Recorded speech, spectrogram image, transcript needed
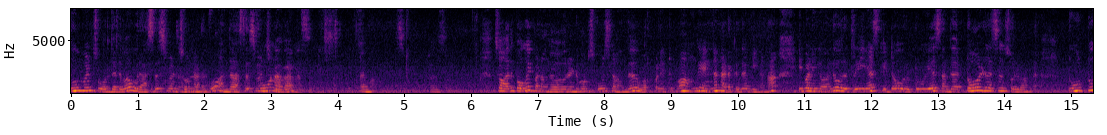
டூ மந்த்ஸ் ஒரு தடவை ஒரு அசஸ்மெண்ட்ஸும் நடக்கும். அந்த அசஸ்மெண்ட்ஸ் ஆமாம் ஸோ அது போக இப்போ நாங்கள் ஒரு ரெண்டு மூணு ஸ்கூல்ஸில் வந்து ஒர்க் பண்ணிட்டுருக்கோம். அங்கே என்ன நடக்குது அப்படின்னா இப்போ நீங்கள் வந்து ஒரு த்ரீ இயர்ஸ் கிட்ட ஒரு டூ இயர்ஸ் அந்த டோல்டர்ஸ்ன்னு சொல்லுவாங்க. டூ டூ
